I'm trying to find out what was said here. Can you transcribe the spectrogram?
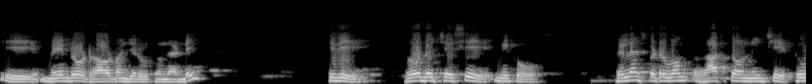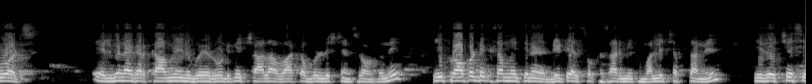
ఈ మెయిన్ రోడ్ రావడం జరుగుతుందండి. ఇది రోడ్ వచ్చేసి మీకు రిలయన్స్ పెట్రోల్ బంక్ రాక్ టౌన్ నుంచి టువర్డ్స్ ఎల్బీ నగర్ కామినేని పోయే రోడ్కి చాలా వాకబుల్ డిస్టెన్స్లో ఉంటుంది. ఈ ప్రాపర్టీకి సంబంధించిన డీటెయిల్స్ ఒకసారి మీకు మళ్ళీ చెప్తాను. ఇది వచ్చేసి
